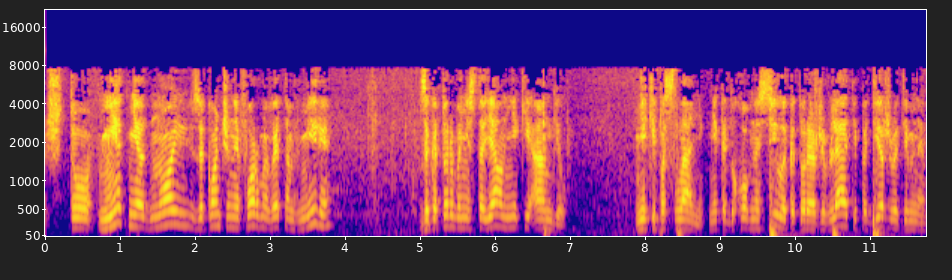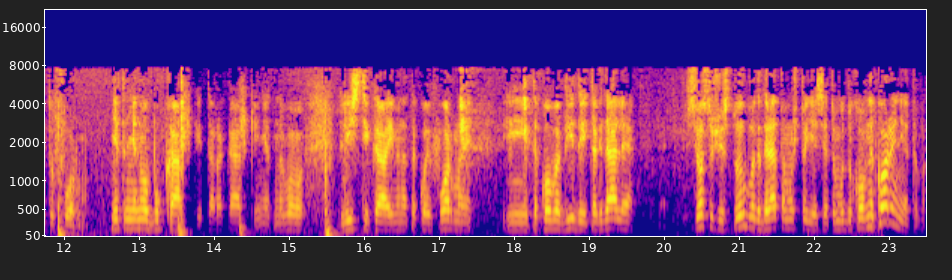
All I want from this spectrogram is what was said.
что нет ни одной законченной формы в этом в мире, за которой бы не стоял некий ангел, некий посланник, некая духовная сила, которая оживляет и поддерживает именно эту форму. Нет ни одного букашки, таракашки, нет ни одного листика именно такой формы, и такого вида и так далее. Все существует благодаря тому, что есть. Этому духовный корень этого.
